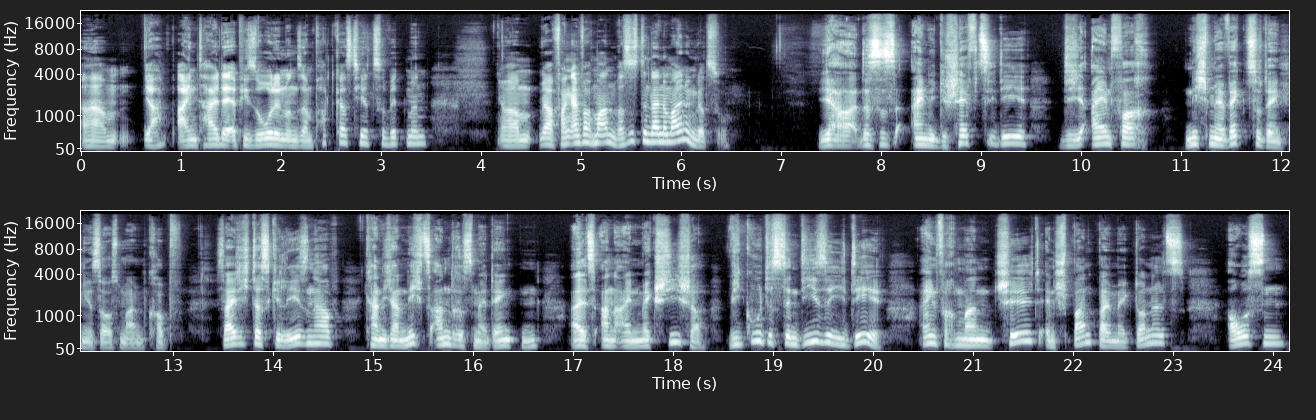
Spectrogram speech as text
ähm, ja, einen Teil der Episode in unserem Podcast hier zu widmen. Ähm, ja, fang einfach mal an. Was ist denn deine Meinung dazu? Ja, das ist eine Geschäftsidee, die einfach nicht mehr wegzudenken ist aus meinem Kopf. Seit ich das gelesen habe, kann ich an nichts anderes mehr denken als an einen McShisha. Wie gut ist denn diese Idee? Einfach man chillt entspannt bei McDonald's außen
